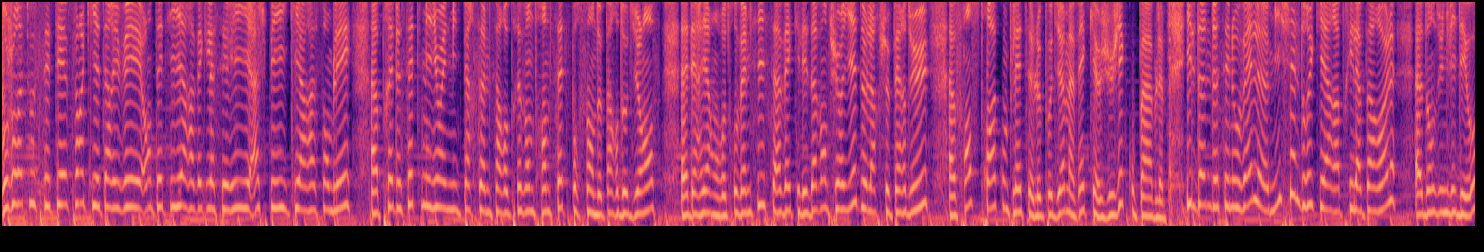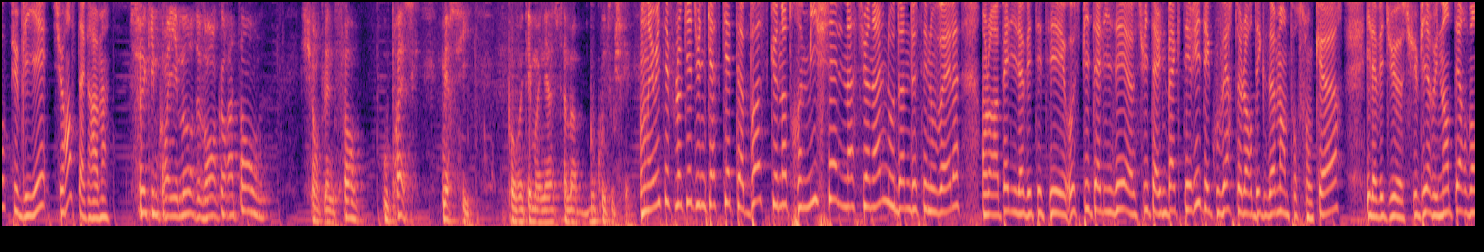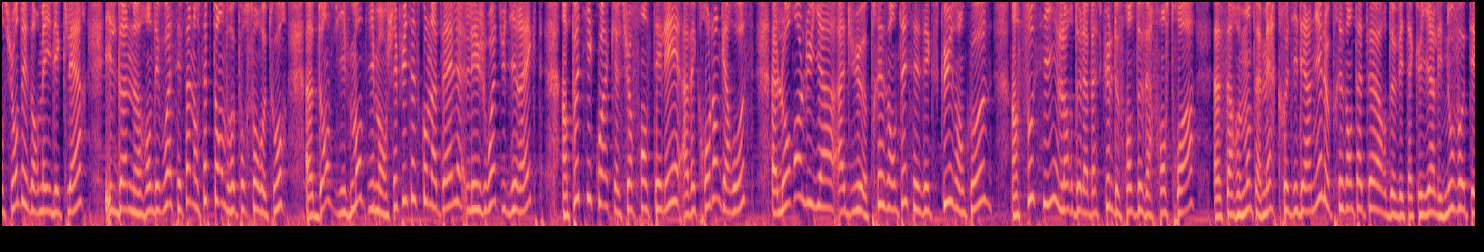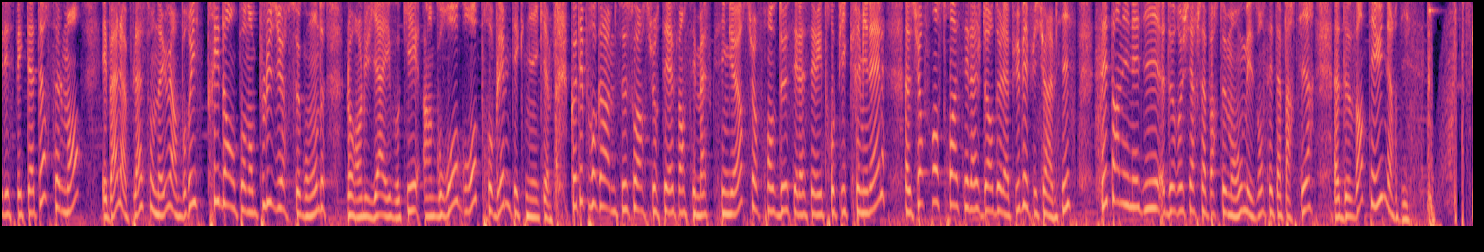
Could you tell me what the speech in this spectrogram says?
Bonjour à tous, c'est TF1 qui est arrivé en tête hier avec la série HPI qui a rassemblé euh, près de 7 millions et demi de personnes. Ça représente 37% de part d'audience. Euh, Derrière, on retrouve M6 avec les aventuriers de l'Arche perdue. Euh, France 3 complète le podium avec Jugé coupable. Il donne de ses nouvelles. Michel Drucker a pris la parole dans une vidéo publiée sur Instagram. Ceux qui me croyaient mort devront encore attendre. Je suis en pleine forme, ou presque. Merci pour vos témoignages, ça m'a beaucoup touché. Et oui, c'est floqué d'une casquette boss que notre Michel National nous donne de ses nouvelles. On le rappelle, il avait été hospitalisé euh, suite à une bactérie découverte lors d'examens pour son cœur. Il avait dû euh, subir une intervention. Désormais, il est clair. Il donne rendez-vous à ses fans en septembre pour son retour euh, dans Vivement Dimanche. Et puis, c'est ce qu'on appelle les joies du direct. Un petit couac sur France Télé avec Roland Garros. Laurent Luyat a dû présenter ses excuses en cause. Un souci lors de la bascule de France 2 vers France 3. Euh, Ça remonte à mercredi dernier. Le présentateur devait accueillir les nouveaux téléspectateurs seulement. Et ben, à la place, on a eu un bruit strident pendant plusieurs secondes. Laurent Luyat a évoqué un gros, gros problème technique. Côté programme, ce soir sur TF1, c'est Mask Singer. Sur France 2, c'est la série Tropique Criminel. Euh, Sur France 3, c'est l'âge d'or de la pub. Et puis sur M6, c'est un inédit de recherche appartement ou maison. C'est à partir de 21h10.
